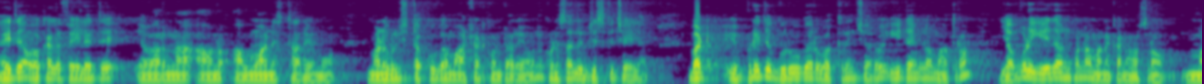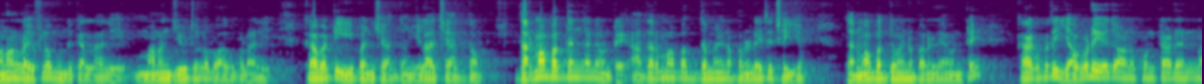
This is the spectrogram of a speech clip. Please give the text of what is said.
అయితే ఒకవేళ ఫెయిల్ అయితే ఎవరన్నా అవును అవమానిస్తారేమో మన గురించి తక్కువగా మాట్లాడుకుంటారేమో అని కొన్నిసార్లు రిస్క్ చేయలేం. బట్ ఎప్పుడైతే గురువు గారు వక్రించారో ఈ టైంలో మాత్రం ఎవడు ఏది అనుకున్నా మనకు అనవసరం మనం లైఫ్లో ముందుకెళ్ళాలి. మనం జీవితంలో బాగుపడాలి. కాబట్టి ఈ పని చేద్దాం ఇలా చేద్దాం. ధర్మబద్ధంగానే ఉంటాయి. అధర్మబద్ధమైన పనులైతే చెయ్యం. ధర్మబద్ధమైన పనులే ఉంటాయి కాకపోతే ఎవడు ఏదో అనుకుంటాడన్న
